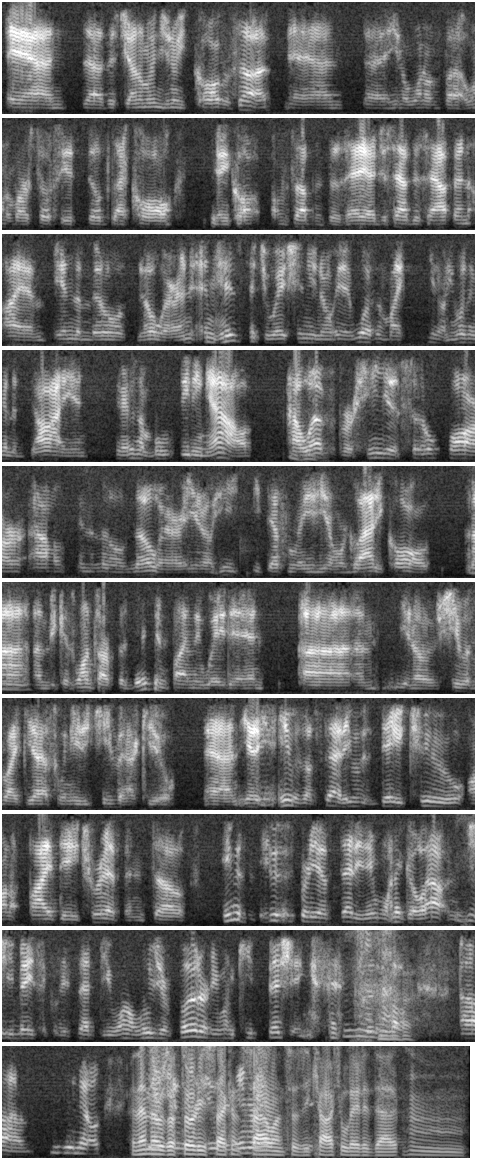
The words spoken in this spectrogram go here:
And uh, this gentleman, you know, he calls us up, and uh, you know, one of uh, one of our associates builds that call you know, he calls us up and says, "Hey, I just had this happen. I am in the middle of nowhere." And in his situation, you know, it wasn't like you know he wasn't going to die and you know, he wasn't bleeding out. Mm-hmm. However, he is so far out in the middle of nowhere. You know, he he definitely you know we're glad he called mm-hmm. um, because once our physician finally weighed in, um, you know, she was like, "Yes, we need to evac you." And you know, he, he was upset. He was day two on a five day trip, and so he was he was pretty upset. He didn't want to go out, and she basically said, "Do you want to lose your foot, or do you want to keep fishing?" so, um, you know. And then there was a thirty-second silence as he calculated that. Hmm.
